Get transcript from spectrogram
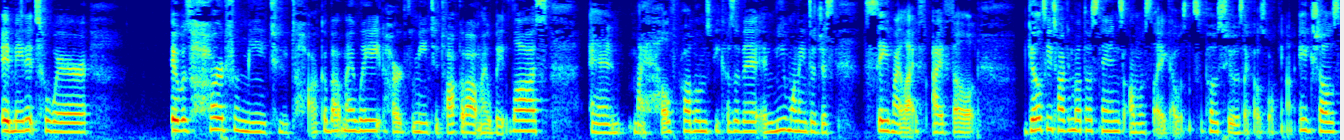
it made it to where it was hard for me to talk about my weight, hard for me to talk about my weight loss and my health problems because of it and me wanting to just save my life. I felt guilty talking about those things, almost like I wasn't supposed to. It was like I was walking on eggshells.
